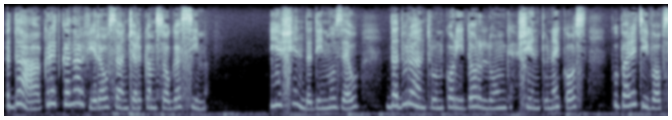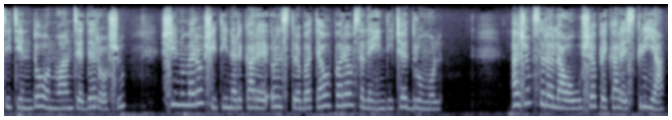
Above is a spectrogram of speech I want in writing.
Da, cred că n-ar fi rău să încercăm să o găsim." Ieșind din muzeu, dădură într-un coridor lung și întunecos, cu păreții vopsiți în două nuanțe de roșu, și numeroși tineri care îl străbăteau păreau să le indice drumul. Ajunseră la o ușă pe care scria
